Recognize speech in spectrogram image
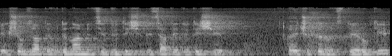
якщо взяти в динаміці 2010-2014 роки,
